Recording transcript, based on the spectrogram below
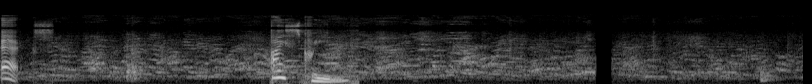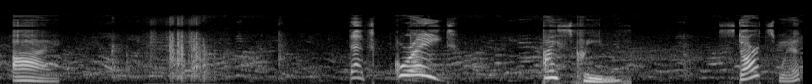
X. Ice cream. I. That's great! Ice cream. Starts with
